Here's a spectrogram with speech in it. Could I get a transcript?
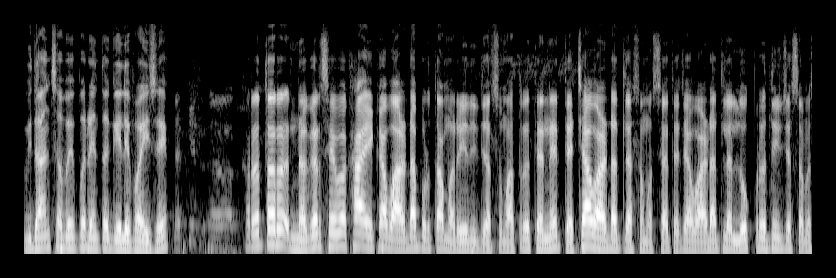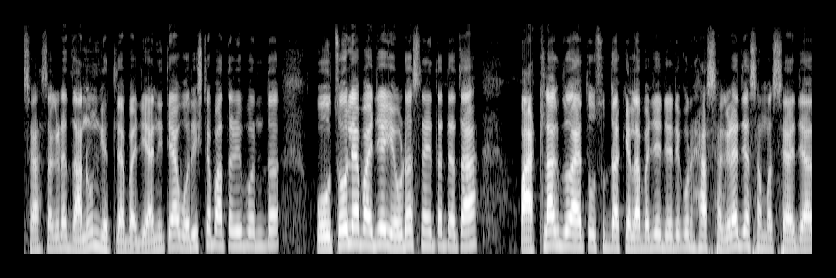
विधानसभेपर्यंत गेले पाहिजे. खरं तर नगरसेवक हा एका वार्डापुरता मर्यादित असतो. मात्र त्याने त्याच्या वार्डातल्या समस्या त्याच्या वार्डातल्या लोकप्रतिनिधीच्या समस्या ह्या सगळ्या जाणून घेतल्या पाहिजे. आणि त्या वरिष्ठ पातळीपर्यंत पोहोचवल्या पाहिजे. एवढंच नाही तर त्याचा पाठलाग जो आहे तो सुद्धा केला पाहिजे. जेणेकरून ह्या सगळ्या ज्या समस्या आहेत ज्या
